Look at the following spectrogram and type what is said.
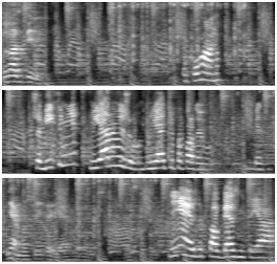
До нас білий. То погано. Що, бігти мені? Ну я не вижу. Ну я типа падаю без. Ні, може йти, я його не не. Ні, ні, я вже впав без то я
